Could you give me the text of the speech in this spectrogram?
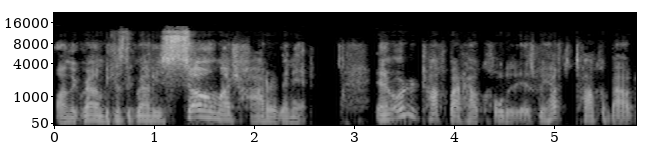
on the ground because the ground is so much hotter than it. And in order to talk about how cold it is, we have to talk about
